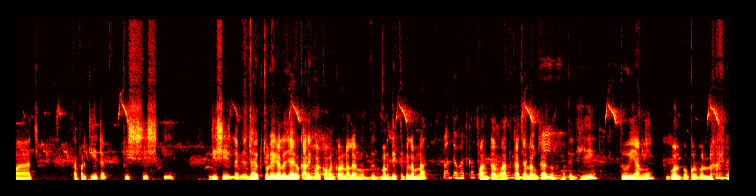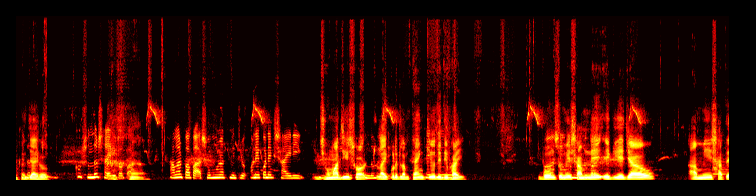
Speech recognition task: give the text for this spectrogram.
much তারপর কি এটা? পিসিস কি? ঋষি যাই হোক চলে গেল যাই হোক আরেকবার কমেন্ট করো নাহলে আমি মানে দেখতে পেলাম না। পান্তা ভাত কাঁচা লঙ্কা, হাতে ঘি। তুই আমি গল্প করব যাই হোক। খুব সুন্দর শায়রি পাপা। হ্যাঁ। আমার পাপা সোমনাথ মিত্র অনেক অনেক শায়রি ঝুমাজি শর্ট লাইক করে দিলাম। থ্যাংক ইউ দিদি ভাই বোন তুমি সামনে এগিয়ে যাও। আমি সাথে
